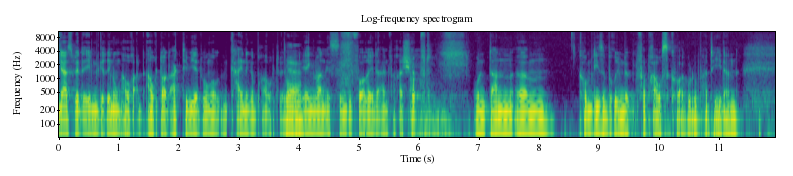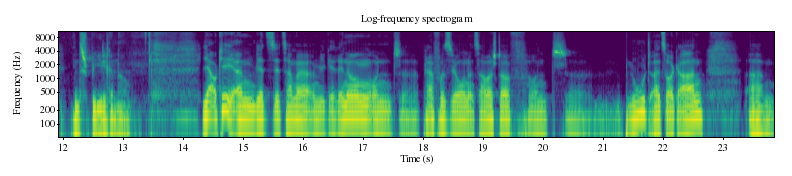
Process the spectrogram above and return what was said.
Ja, es wird eben Gerinnung auch, auch dort aktiviert, wo keine gebraucht wird. Ja. Irgendwann ist, sind die Vorräte einfach erschöpft und dann ähm, kommt diese berühmte Verbrauchskoagulopathie dann ins Spiel, genau. Ja, okay, ähm, jetzt, jetzt haben wir irgendwie Gerinnung und äh, Perfusion und Sauerstoff und äh, Blut als Organ. Ähm,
